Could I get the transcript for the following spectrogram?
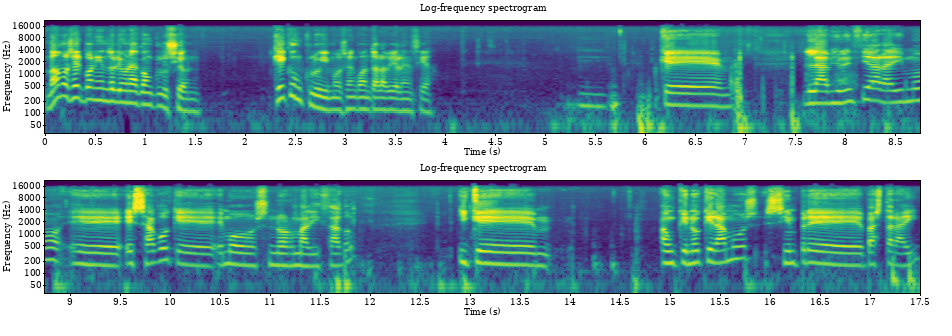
Vamos a ir poniéndole una conclusión. ¿Qué concluimos en cuanto a la violencia? que la violencia ahora mismo eh, es algo que hemos normalizado y que aunque no queramos siempre va a estar ahí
